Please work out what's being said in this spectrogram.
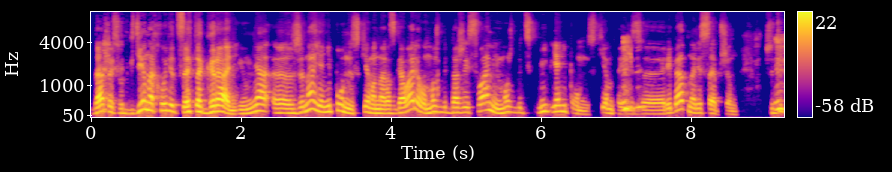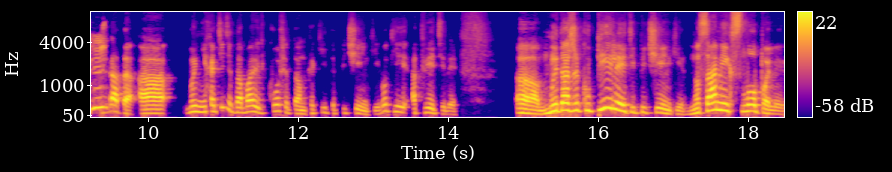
да, то есть вот где находится эта грань, и у меня э, жена, я не помню, с кем она разговаривала, может быть, даже и с вами, может быть, не, я не помню, с кем-то из э, ребят на ресепшн, что, типа, ребята, а вы не хотите добавить кофе, там, какие-то печеньки? И вот ей ответили, мы даже купили эти печеньки, но сами их слопали.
